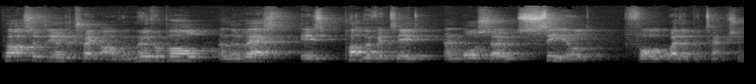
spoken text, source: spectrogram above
parts of the under tray are removable and the rest is pop riveted and also sealed for weather protection.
